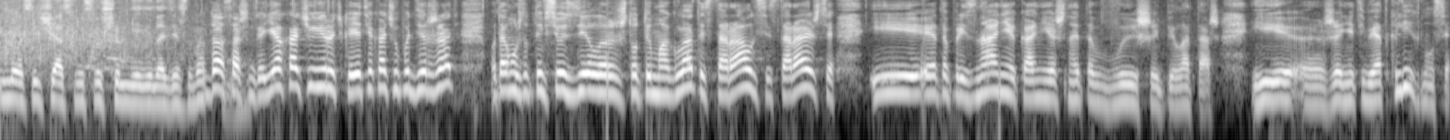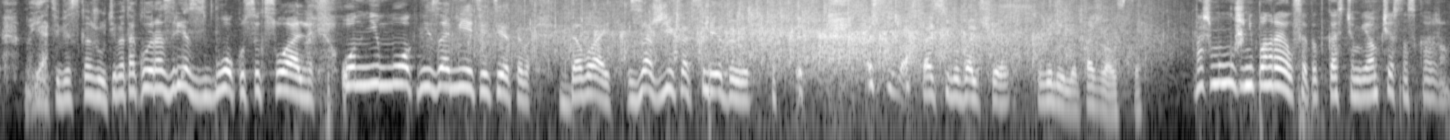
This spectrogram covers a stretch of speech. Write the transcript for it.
Но сейчас выслушаем мнение Надежды Бабкиной. Да, Сашенька, я хочу, Ирочка, я тебя хочу поддержать, потому что ты все сделала, что ты могла, ты старалась и стараешься. И это признание, конечно, это высший пилотаж. И э, Женя тебе откликнулся. Но я тебе скажу, у тебя такой разрез сбоку сексуальный. Он не мог не заметить этого. Давай, зажги как следует. Спасибо. Спасибо большое. Эвелина, пожалуйста. Вашему мужу не понравился этот костюм, я вам честно скажу.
